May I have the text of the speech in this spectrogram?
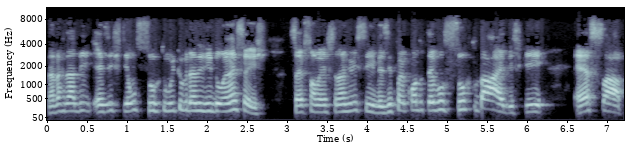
Na verdade, existia um surto muito grande de doenças sexualmente transmissíveis. E foi quando teve o surto da AIDS que essa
